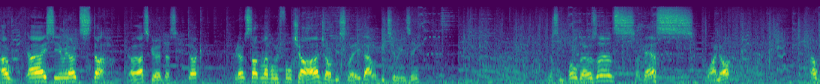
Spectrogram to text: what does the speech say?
Oh, I see, we don't start... Oh, that's good, that's duck. We don't start the level with full charge, obviously. That would be too easy. Got some bulldozers, I guess. Why not? Oh,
